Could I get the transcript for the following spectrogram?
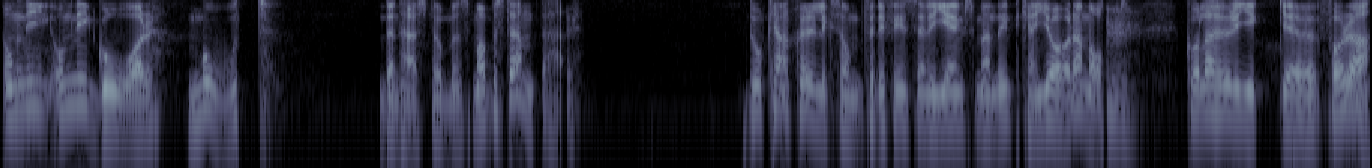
Om ni, om ni går mot den här snubben som har bestämt det här, då kanske det liksom, för det finns en regering som ändå inte kan göra något. Kolla hur det gick eh, förra,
